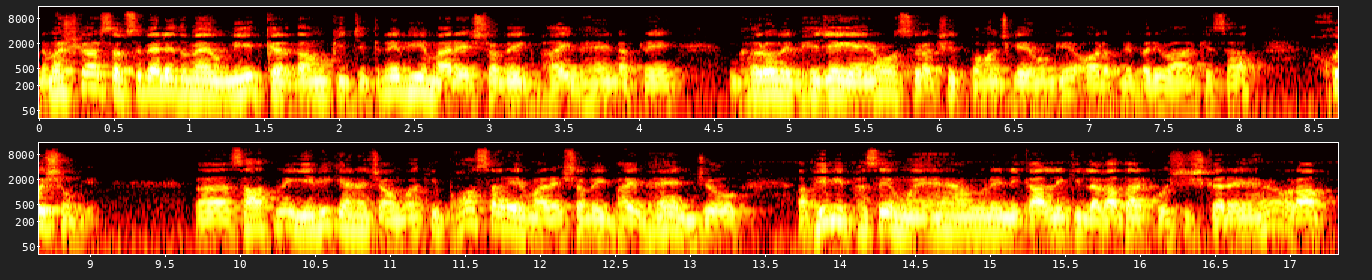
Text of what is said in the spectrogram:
नमस्कार सबसे पहले तो मैं उम्मीद करता हूँ कि जितने भी हमारे श्रमिक भाई बहन अपने घरों में भेजे गए हैं वो सुरक्षित पहुँच गए होंगे और अपने परिवार के साथ खुश होंगे। आ, साथ में ये भी कहना चाहूँगा कि बहुत सारे हमारे श्रमिक भाई बहन जो अभी भी फंसे हुए हैं हम उन्हें निकालने की लगातार कोशिश कर रहे हैं और आप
